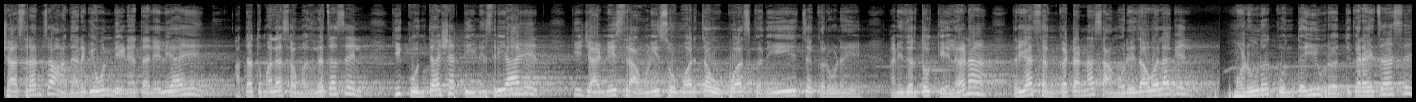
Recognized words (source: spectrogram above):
शास्त्रांचा आधार घेऊन देण्यात आलेली आहे. आता तुम्हाला समजलंच असेल की कोणत्या अशा तीन स्त्रिया आहेत की ज्यांनी श्रावणी सोमवारचा उपवास कधीच करू नये. आणि जर तो केला ना तर या संकटांना सामोरे जावं लागेल. म्हणून कोणतंही व्रत करायचं असेल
